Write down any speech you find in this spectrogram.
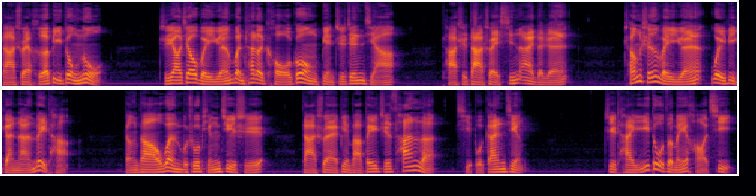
大帅何必动怒？只要叫委员问他的口供，便知真假。他是大帅心爱的人，成审委员未必敢难为他。等到问不出凭据时，大帅便把卑职参了，岂不干净？智太一肚子没好气，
